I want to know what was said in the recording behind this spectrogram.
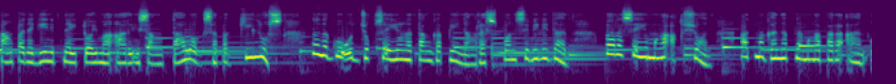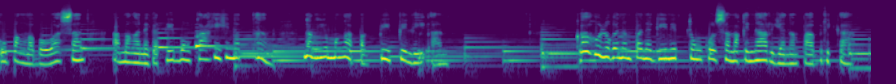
Ang panaginip na ito ay maaaring isang tawag sa pagkilos na nag-uudyok sa iyo na tanggapin ang responsibilidad para sa iyong mga aksyon at maghanap ng mga paraan upang mabawasan ang mga negatibong kahihinatnan ng iyong mga pagpipilian. Kahulugan ng panaginip tungkol sa makinarya ng pabrika.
